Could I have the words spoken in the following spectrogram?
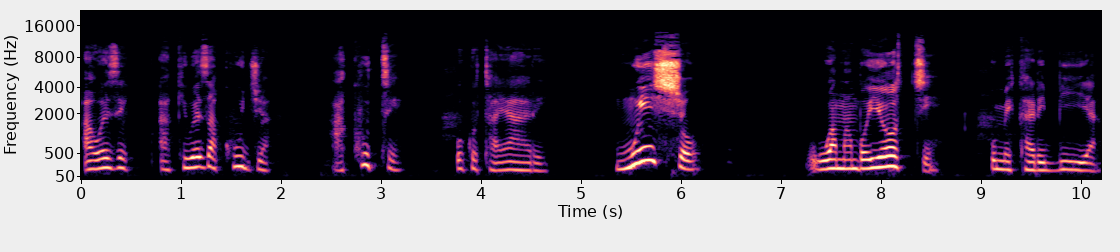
aweze akiweza kuja akute uko tayari. Mwisho wa mambo yote umekaribia.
